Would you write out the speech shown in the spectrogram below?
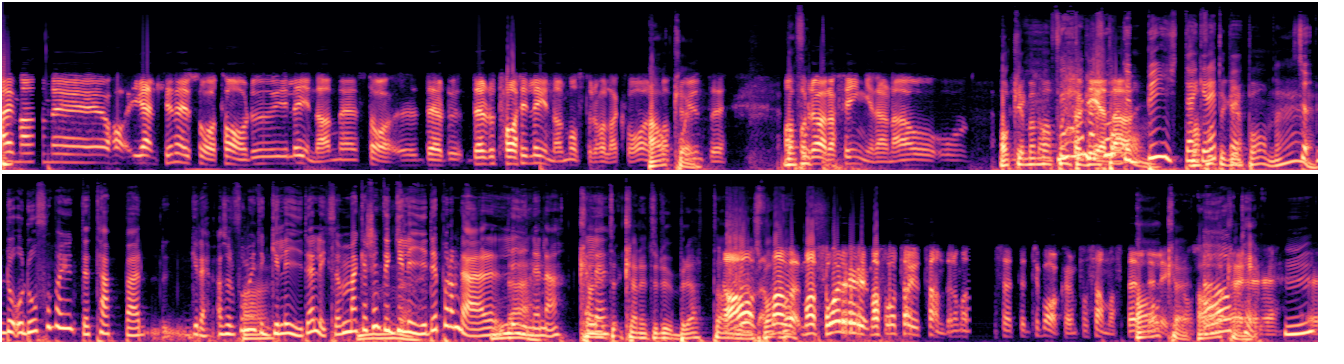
Nej, man, eh, egentligen är det så. Tar du i linan, eh, sta, där, du, där du tar i linan måste du hålla kvar. Ah, Man okej. får ju inte... Man, Man får får- röra fingrarna och, och Okej, men man får Nej, inte man greppa får inte byta Man får inte greppet. greppa om, nej. Så då, och då får man ju inte tappa grepp, alltså då får man ju Nej. inte glida liksom. Man kanske inte Nej. glider på de där Nej. linorna. Kan, eller? inte, kan inte du berätta? Ja, man, vad- man, får, man får ta ut handen om man sätter tillbaka den på samma ställe. Ja, okej. liksom. Ja, Ah, okej. okej. Mm. Eh,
